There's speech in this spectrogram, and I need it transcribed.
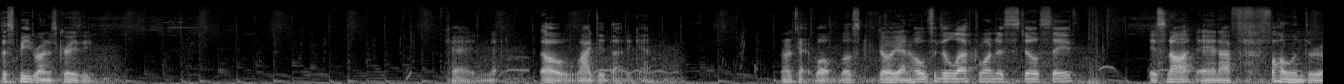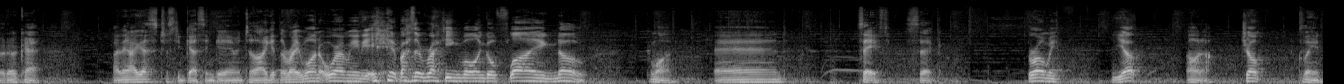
the speed run is crazy. Okay. Oh, I did that again. Okay, well, let's go again. Hopefully the left one is still safe. It's not, and I've fallen through it. Okay. I mean, I guess it's just a guessing game until I get the right one, or I'm gonna get hit by the wrecking ball and go flying. No. Come on. And... Safe. Sick. Throw me. Yep. Oh no. Jump. Clean.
